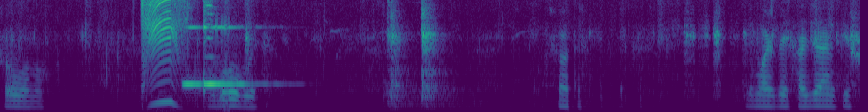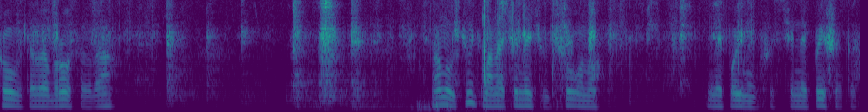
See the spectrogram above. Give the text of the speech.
що воно. Бублик. Що ти? Думаєш, десь хазяїн пішов і тебе бросив, да? А ну чуть мене чи не чуть, що воно? Не пойму щось, чи не пишете.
